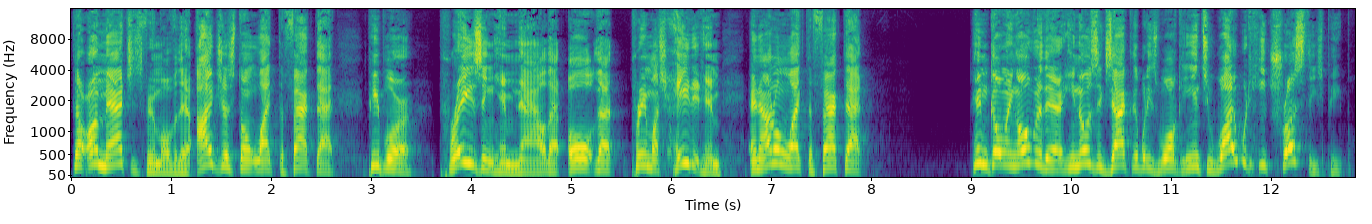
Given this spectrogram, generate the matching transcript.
There are matches for him over there. I just don't like the fact that people are praising him now that all that pretty much hated him, and I don't like the fact that him going over there, he knows exactly what he's walking into. Why would he trust these people?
